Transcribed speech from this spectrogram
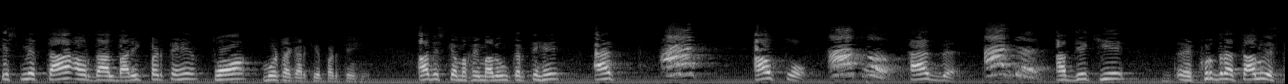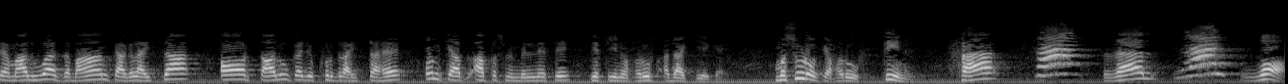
اس میں تا اور دال باریک پڑھتے ہیں پو موٹا کر کے پڑھتے ہیں۔ اب اس کا مخرج معلوم کرتے ہیں اد اپو اد اب دیکھیے کھردرا تالو استعمال ہوا زبان کا اگلا حصہ اور تالو کا جو کھردرا حصہ ہے ان کے آپ- آپس میں ملنے سے یہ تینوں حروف ادا کیے گئے۔ مسوڑوں کے حروف تین ہیں۔ فا لال و۔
